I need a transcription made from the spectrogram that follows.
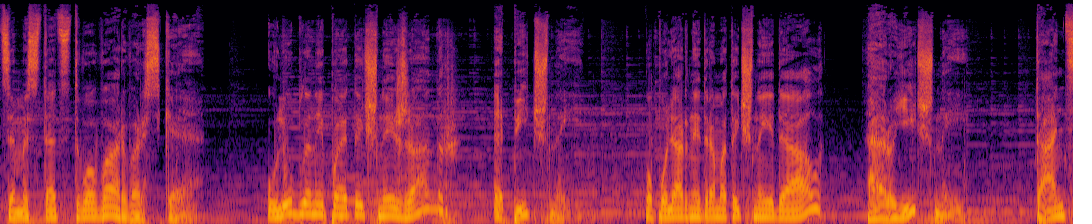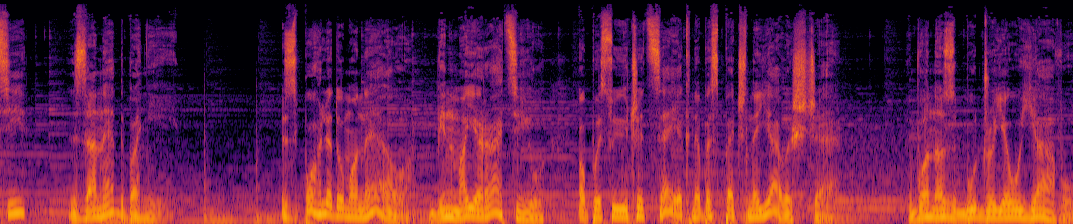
Це мистецтво варварське, улюблений поетичний жанр епічний, популярний драматичний ідеал героїчний, танці занедбані. З погляду Монео він має рацію, описуючи це як небезпечне явище. Воно збуджує уяву,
